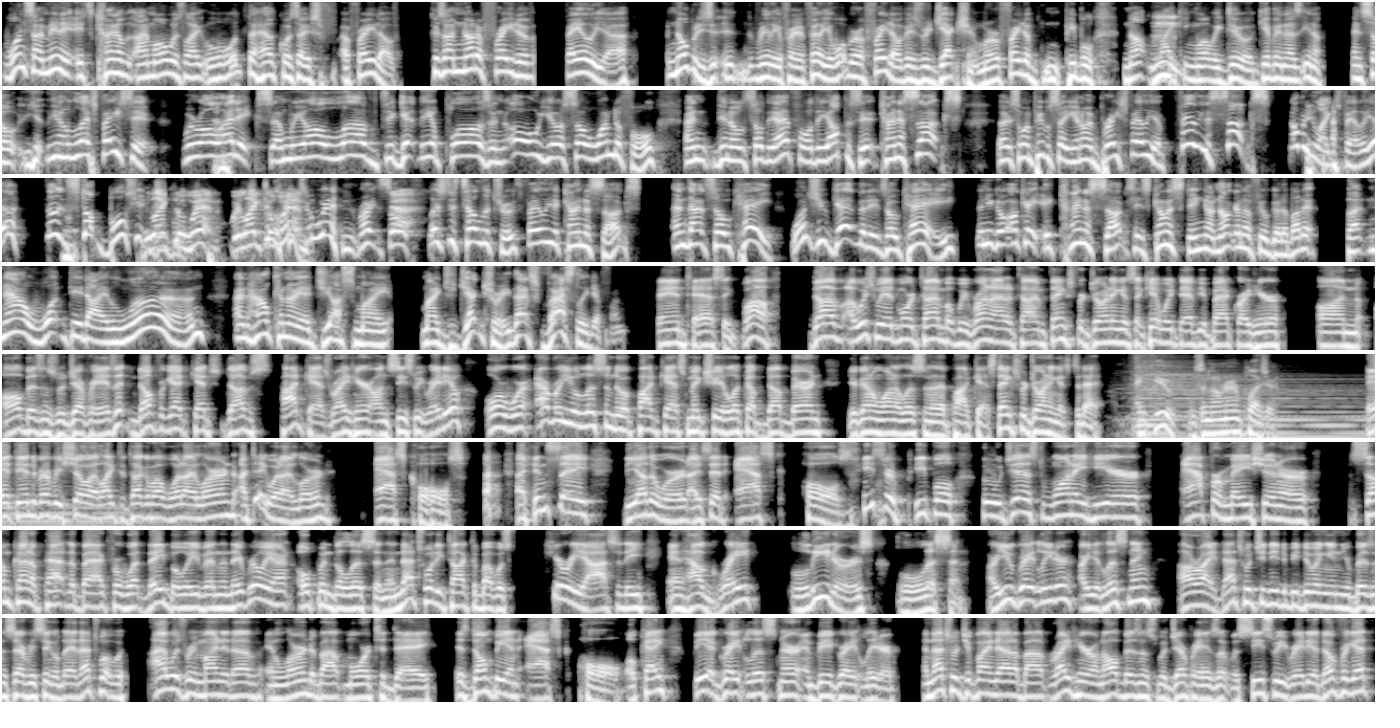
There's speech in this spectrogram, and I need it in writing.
Once I'm in it, it's kind of, I'm always like, well, what the heck was I afraid of? Because I'm not afraid of failure. Nobody's uh, really afraid of failure. What we're afraid of is rejection. We're afraid of people not mm. liking what we do or giving us, you know. And so, you, you know, let's face it, we're all addicts and we all love to get the applause and, oh, you're so wonderful. And, you know, so therefore the opposite kind of sucks. Uh, so when people say, you know, embrace failure, failure sucks. Nobody likes failure. Stop bullshitting. We like to win. We like to we win. Like to win, right? So yeah. let's just tell the truth. Failure kind of sucks, and that's okay. Once you get that it's okay, then you go, okay, it kind of sucks. It's gonna sting. I'm not gonna feel good about it. But now, what did I learn, and how can I adjust my my trajectory? That's vastly different. Fantastic. Well, Dov, I wish we had more time, but we run out of time. Thanks for joining us. I can't wait to have you back right here on All Business with Jeffrey Hayzlett. And don't forget, catch Dov's podcast right here on C Suite Radio or wherever you listen to a podcast. Make sure you look up Dov Baron. You're going to want to listen to that podcast. Thanks for joining us today. Thank you. It was an honor and pleasure. Hey, at the end of every show, I like to talk about what I learned. I tell you what I learned ask holes. I didn't say the other word, I said ask holes. These are people who just want to hear affirmation or some kind of pat in the back for what they believe in, and they really aren't open to listen. And that's what he talked about was curiosity and how great leaders listen. Are you a great leader? Are you listening? All right, that's what you need to be doing in your business every single day. That's what I was reminded of and learned about more today is don't be an ask hole, okay? Be a great listener and be a great leader. And that's what you find out about right here on All Business with Jeffrey Hayzlett with C Suite Radio. Don't forget,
